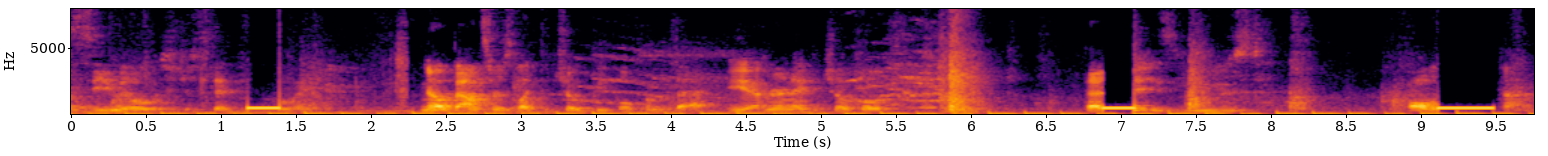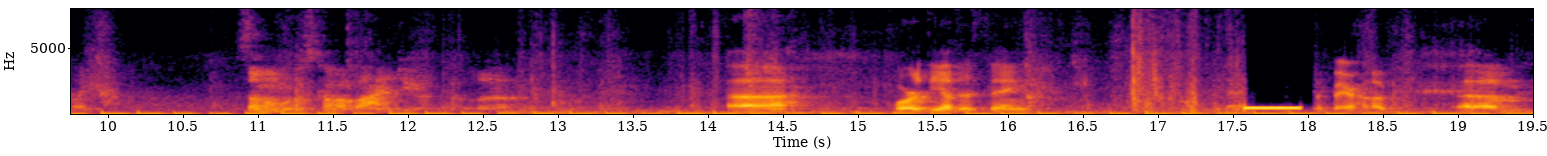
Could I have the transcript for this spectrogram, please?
Seville was just stay the away. You know, bouncers like to choke people from the back. Yeah. Rear naked chokeholds. That shit is used all the time. Like someone will just come up behind you. And uh, or the other thing, The bear hug. um,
